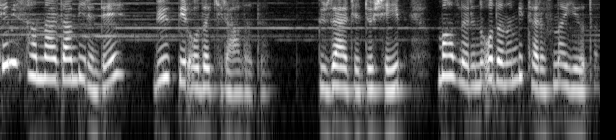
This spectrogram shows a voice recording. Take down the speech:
Temiz hanlardan birinde büyük bir oda kiraladı. Güzelce döşeyip mallarını odanın bir tarafına yığdı.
